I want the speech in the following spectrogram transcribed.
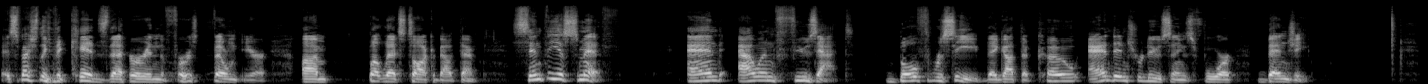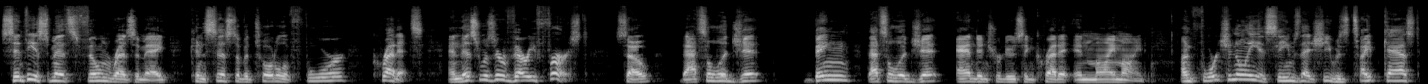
especially the kids that are in the first film here. Um, but let's talk about them. Cynthia Smith and Alan Fiuzat both received, they got the co and introducings for Benji. Cynthia Smith's film resume consists of a total of four credits, and this was her very first. So that's a legit bing, that's a legit and introducing credit in my mind. Unfortunately, it seems that she was typecast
